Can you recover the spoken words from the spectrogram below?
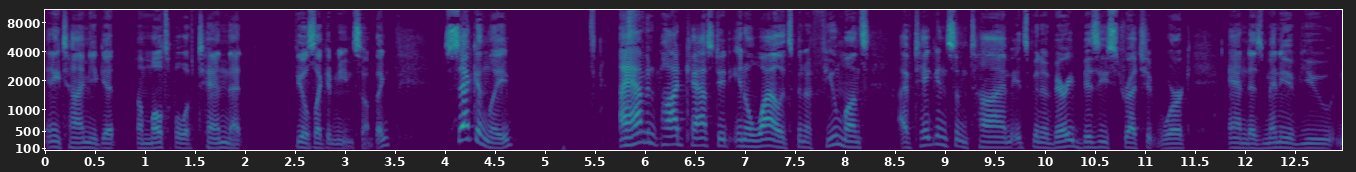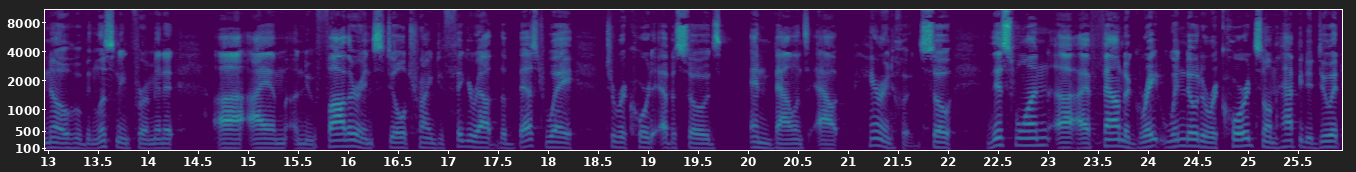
anytime you get a multiple of 10, that feels like it means something. Secondly, I haven't podcasted in a while. It's been a few months. I've taken some time. It's been a very busy stretch at work, and as many of you know who've been listening for a minute, uh, I am a new father and still trying to figure out the best way to record episodes and balance out parenthood. So this one, uh, I found a great window to record, so I'm happy to do it.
